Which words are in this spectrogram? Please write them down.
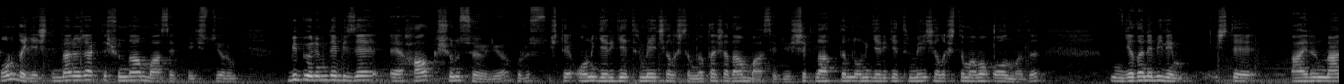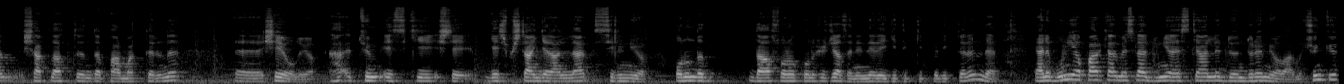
Onu da geçtim. Ben özellikle şundan bahsetmek istiyorum. Bir bölümde bize e, halk şunu söylüyor. Bruce işte onu geri getirmeye çalıştım. Natasha'dan bahsediyor. Şıklattığımda onu geri getirmeye çalıştım ama olmadı. Ya da ne bileyim işte Iron Man şaklattığında parmaklarını e, şey oluyor. Tüm eski işte geçmişten gelenler siliniyor. Onun da daha sonra konuşacağız hani nereye gidip gitmediklerini de. Yani bunu yaparken mesela dünya eski haline döndüremiyorlar mı? Çünkü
